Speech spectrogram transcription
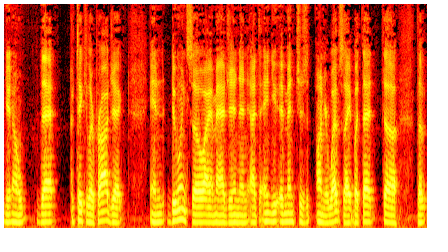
you know, that particular project. And doing so, I imagine, and, and you, it mentions on your website, but that uh, the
